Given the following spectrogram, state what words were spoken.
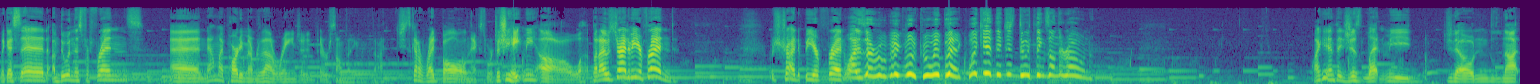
Like I said, I'm doing this for friends, and now my party member's out of range or something. She's got a red ball next to her. Does she hate me? Oh, but I was trying to be your friend. Was trying to be your friend. Why does everyone make fun of going back? Why can't they just do things on their own? Why can't they just let me, you know, not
